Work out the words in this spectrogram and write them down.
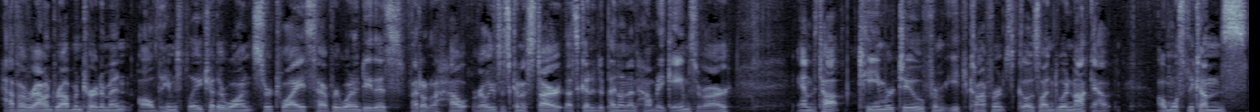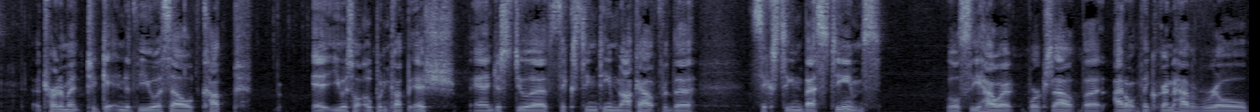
Have a round robin tournament. All teams play each other once or twice, however you want to do this. I don't know how early this is going to start. That's going to depend on how many games there are. And the top team or two from each conference goes on to a knockout. Almost becomes a tournament to get into the USL Cup, USL Open Cup ish, and just do a 16 team knockout for the 16 best teams. We'll see how it works out, but I don't think we're going to have a real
